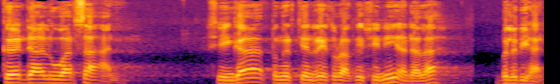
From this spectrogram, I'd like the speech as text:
kedaluarsaan. Sehingga pengertian retroaktif ini adalah berlebihan.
